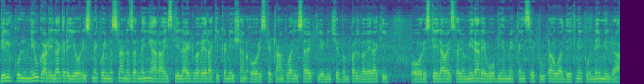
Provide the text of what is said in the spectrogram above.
بالکل نیو گاڑی لگ رہی ہے اور اس میں کوئی مسئلہ نظر نہیں آ رہا۔ اس کی لائٹ وغیرہ کی کنڈیشن اور اس کے ٹرنک والی سائڈ کی اور نیچے بمپرز وغیرہ کی اور اس کے علاوہ اس کا جو میرر ہے وہ بھی ہمیں کہیں سے ٹوٹا ہوا دیکھنے کو نہیں مل رہا۔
